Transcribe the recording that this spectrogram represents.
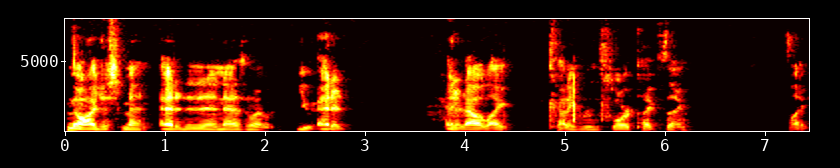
No, I just meant edit it in as when you edit edit out like cutting room floor type thing. Like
